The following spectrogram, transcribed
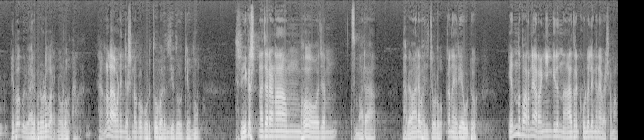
ഇനിയിപ്പോൾ ഗുരുവായൂരപ്പനോട് പറഞ്ഞോളൂ. ഞങ്ങളാവണം ഇഞ്ചക്ഷനൊക്കെ കൊടുത്തു. പലതും ചെയ്തു നോക്കിയൊന്നും ശ്രീകൃഷ്ണചരണാംഭോജം. സ്മര. ഭഗവാനെ ഭജിച്ചോളൂ. ഒക്കെ നേരിയ വിട്ടു. എന്ന് പറഞ്ഞ് ഇറങ്ങിയെങ്കിലും നാദർക്കുള്ളിൽ ഇങ്ങനെ വിഷമം.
